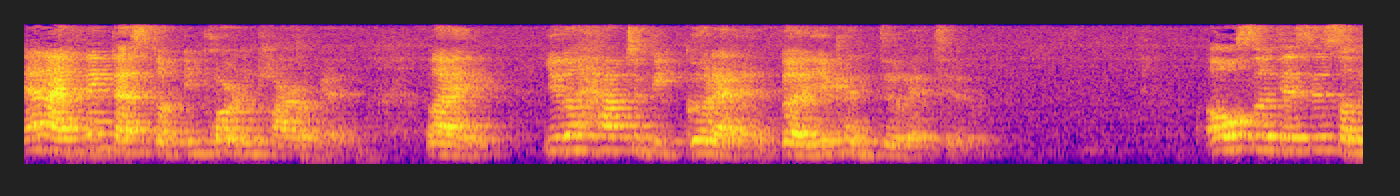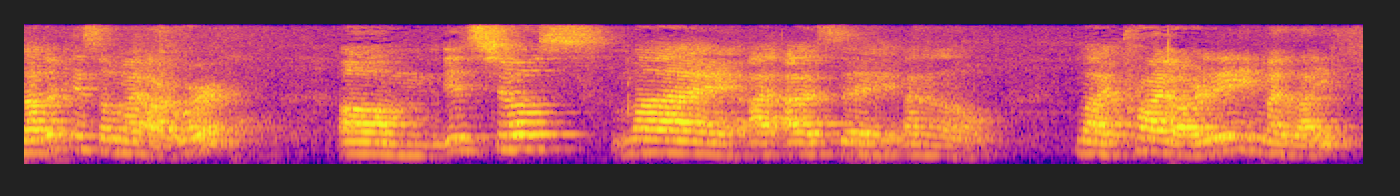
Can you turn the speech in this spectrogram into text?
And I think that's the important part of it. Like, you don't have to be good at it, but you can do it too. Also, this is another piece of my artwork. Um, it shows my, I, I say, I don't know, my priority in my life.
